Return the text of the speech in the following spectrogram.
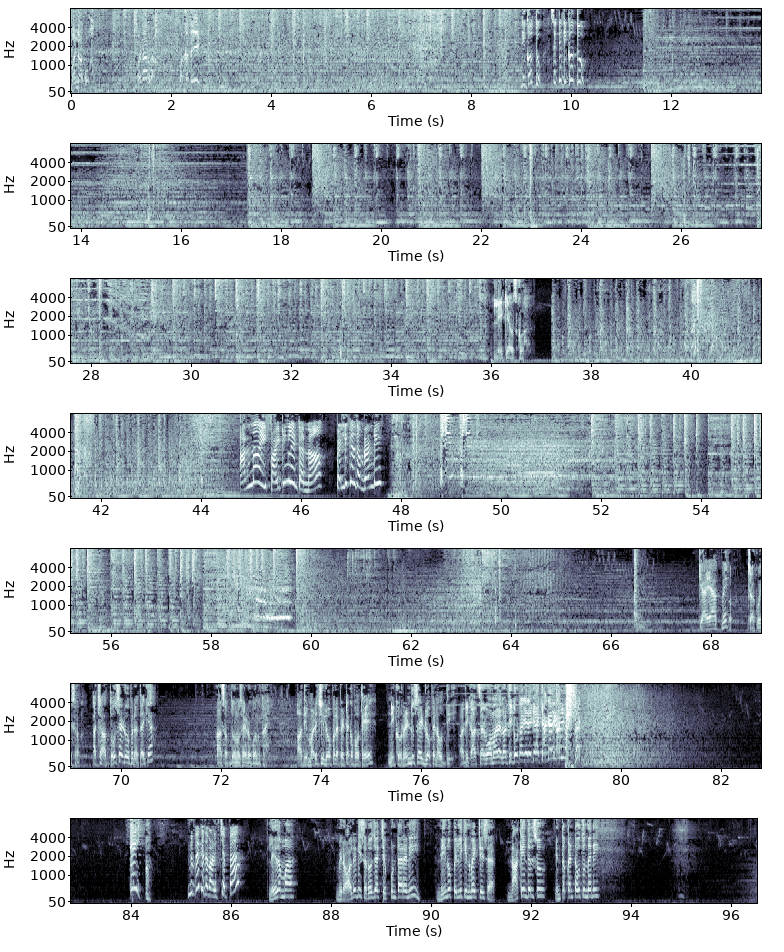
బండాపు బండాపురా పక్కతే దిగొద్దు సిట్టి దిగొద్దు. लेके आओ उसको అన్నా ఈ ఫైటింగ్ ఏంటన్నా పెళ్లికి వెళ్దాం రండి क्या है हाथ में चाकू है साहब अच्छा दो साइड ओपन होता है क्या हाँ सब दोनों साइड ओपन होता है అది మడిచి లోపల పెట్టకపోతే నీకు రెండు సైడ్ ఓపెన్ అవుద్ది అది కాదు సార్ वो हमारे लड़की को उठा के लेके आया, क्या करेगा अभी? ఏయ్, నువ్వే కదా వాళ్ళకి చెప్పా లేదమ్మా మీరు ఆల్రెడీ సరోజాకి చెప్పుంటారని నేను పెళ్లికి ఇన్వైట్ చేశా నాకేం తెలుసు ఎంత పెంట అవుతుందని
